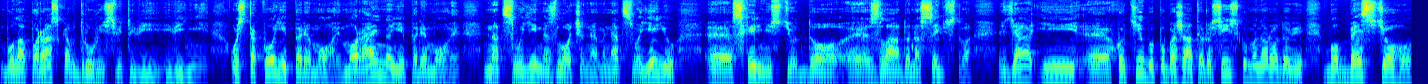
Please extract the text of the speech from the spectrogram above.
була поразка в Другій світовій війні. Ось такої перемоги, моральної перемоги над своїми злочинами, над своєю е, схильністю до е, зла, до насильства, я і е, хотів би побажати російському народові, бо без цього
